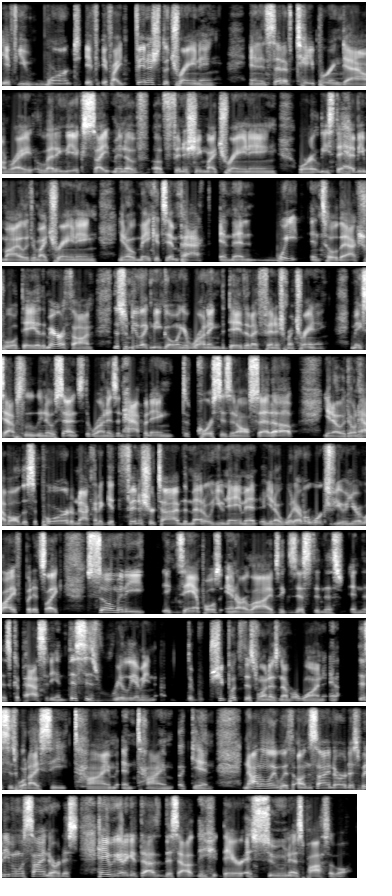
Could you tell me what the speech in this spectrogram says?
if you weren't if if I finished the training and instead of tapering down, right, letting the excitement of of finishing my training or at least the heavy mileage of my training, you know, make its impact and then wait until the actual day of the marathon, this would be like me going and running the day that I finish my training. It makes absolutely no sense. The run isn't happening. The course isn't all set up. You know, I don't have all the support. I'm not going to get the finisher time, the medal, you name it, you know, whatever works for you in your life. But it's like so many examples in our lives exist in this in this capacity and this is really i mean the, she puts this one as number one and this is what I see time and time again, not only with unsigned artists, but even with signed artists. Hey, we got to get that, this out there as soon as possible.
